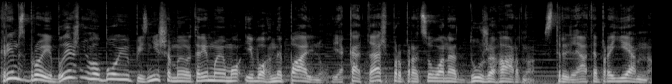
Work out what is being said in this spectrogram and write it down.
Крім зброї ближнього бою, пізніше ми отримаємо і вогнепальну, яка теж пропрацьована дуже гарно. Стріляти приємно.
